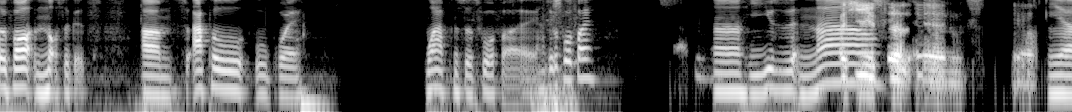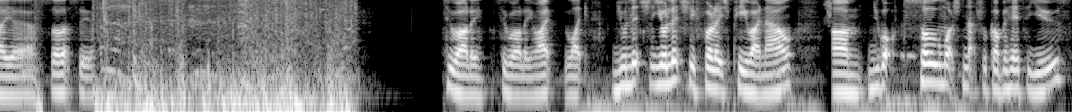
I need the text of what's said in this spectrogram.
So far, not so good. Um, so Apple, oh boy. What happens to his fortify? Has he got fortify? Uh, he uses it now. You used it in yeah. Yeah, yeah. So let's see. Too early, too early, right? Like you're literally you're literally full HP right now. Um, you got so much natural cover here to use.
